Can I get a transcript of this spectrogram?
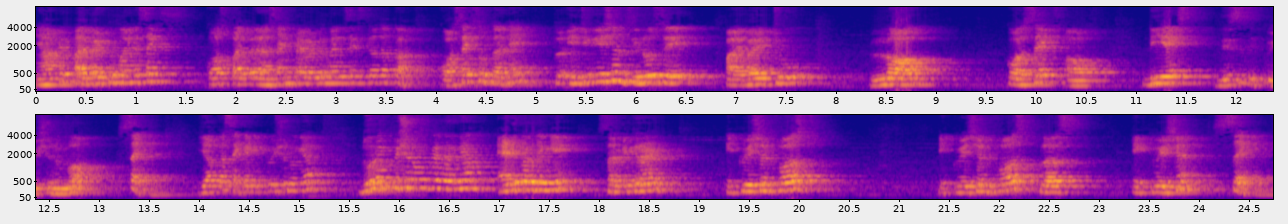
यहाँ पे pi by two minus x cos pi sine pi by two minus x क्या होता है आपका? कॉस एक्स होता है तो इंटीग्रेशन ज़ीरो से pi by two log cos x of dx this is equation number second ये आपका सेकंड इक्वेशन हो गया। दोनों इक्वेशनों को क्या करेंगे हम? ऐड कर देंगे। समीकरण equation first equation first plus equation second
